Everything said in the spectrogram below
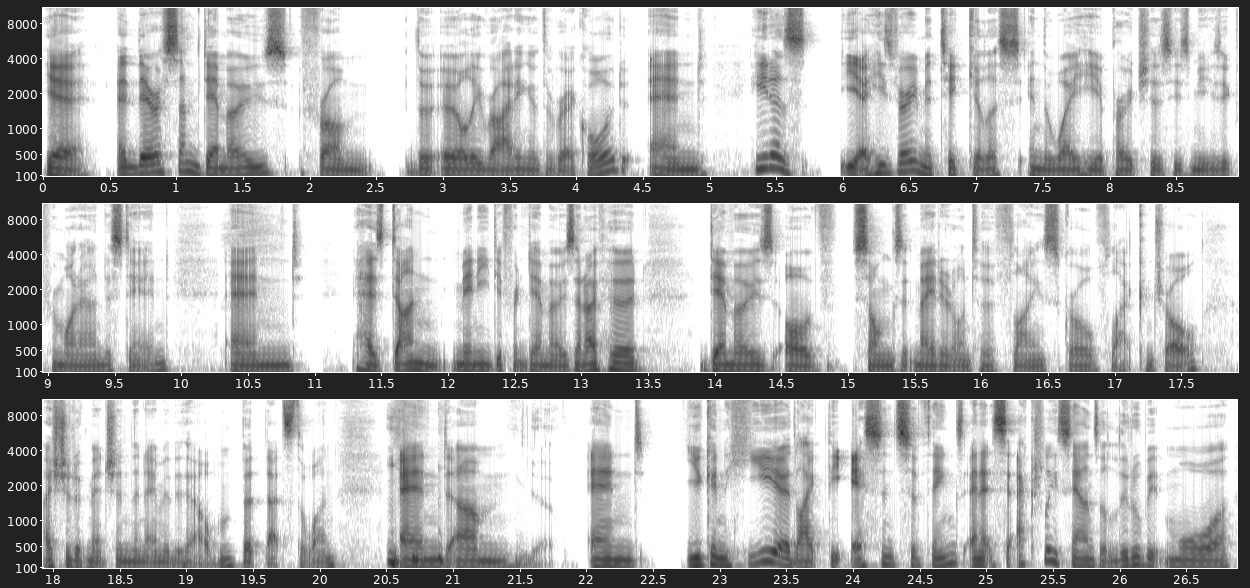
Yeah, and there are some demos from the early writing of the record, and he does. Yeah, he's very meticulous in the way he approaches his music, from what I understand, and has done many different demos. And I've heard demos of songs that made it onto Flying Scroll Flight Control. I should have mentioned the name of the album, but that's the one. And um, Yeah. and you can hear like the essence of things, and it actually sounds a little bit more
